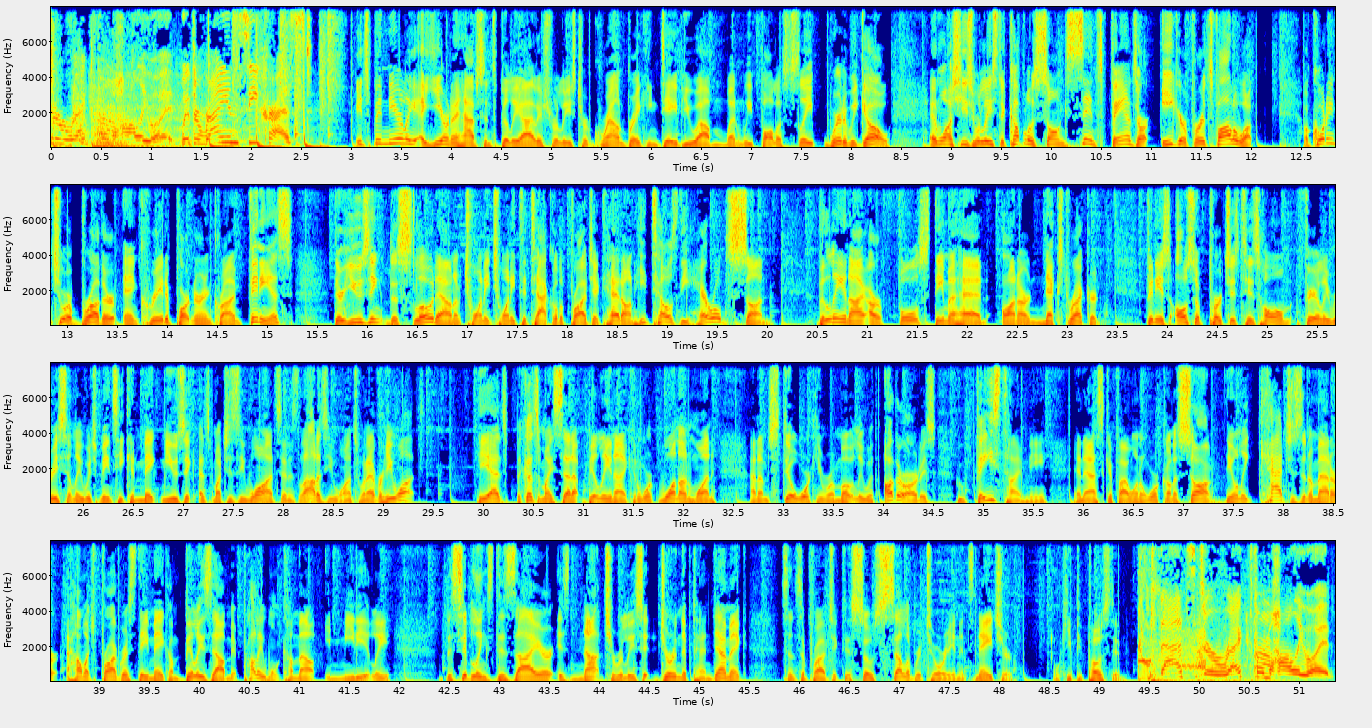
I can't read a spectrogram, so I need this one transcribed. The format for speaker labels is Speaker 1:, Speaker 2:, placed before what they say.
Speaker 1: Direct from Hollywood with Ryan Seacrest.
Speaker 2: It's been nearly a year and a half since Billie Eilish released her groundbreaking debut album, When We Fall Asleep, Where Do We Go? And while she's released a couple of songs since, fans are eager for its follow up. According to her brother and creative partner in crime, Finneas, they're using the slowdown of 2020 to tackle the project head on. He tells the Herald Sun, Billie and I are full steam ahead on our next record. Finneas also purchased his home fairly recently, which means he can make music as much as he wants and as loud as he wants whenever he wants. He adds, because of my setup, Billie and I can work one on one, and I'm still working remotely with other artists who FaceTime me and ask if I want to work on a song. The only catch is that no matter how much progress they make on Billie's album, it probably won't come out immediately. The siblings' desire is not to release it during the pandemic since the project is so celebratory in its nature. We'll keep you posted.
Speaker 1: That's direct from Hollywood.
